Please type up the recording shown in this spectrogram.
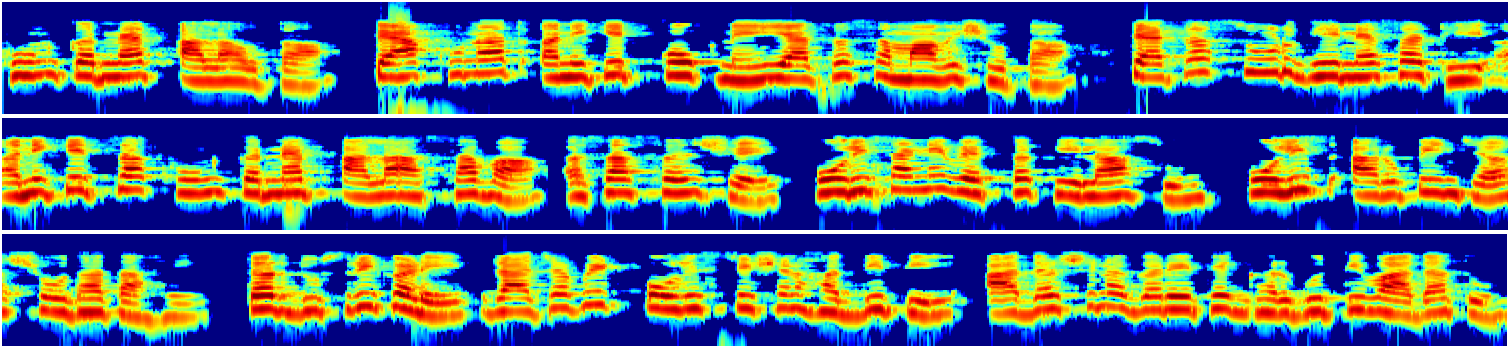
खून करण्यात आला होता. त्या खुनात अनिकेत कोकणे याचा समावेश होता. त्याचा सूड घेण्यासाठी अनिकेतचा खून करण्यात आला असावा असा संशय पोलिसांनी व्यक्त केला असून पोलीस आरोपींच्या शोधात आहे. तर दुसरीकडे राजापेठ पोलीस स्टेशन हद्दीतील आदर्शनगर येथे घरगुती वादातून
